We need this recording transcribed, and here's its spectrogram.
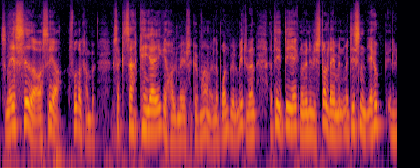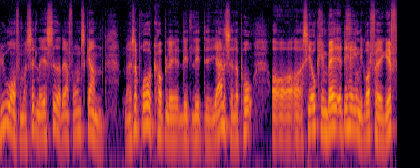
Så når jeg sidder og ser fodboldkampe, så, så kan jeg ikke holde med FC København eller Brøndby eller Midtjylland. Og det, det er jeg ikke nødvendigvis stolt af, men, men det er sådan, jeg kan jo ikke lyve over for mig selv, når jeg sidder der foran skærmen. Når jeg så prøver at koble lidt, lidt øh, hjerneceller på, og, og, og, og sige, okay, hvad er det her egentlig godt for AGF?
